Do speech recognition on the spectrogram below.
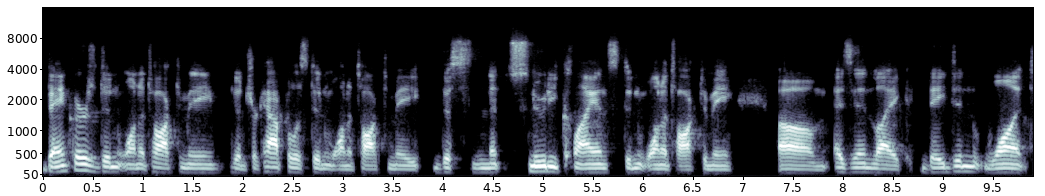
bankers didn't want to talk to me, venture capitalists didn't want to talk to me, this snooty clients didn't want to talk to me. Um, as in like they didn't want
